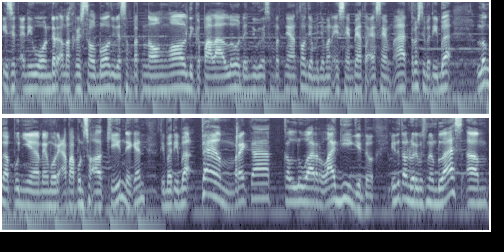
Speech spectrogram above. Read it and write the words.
Is It Any Wonder sama Crystal Ball juga sempat nongol di kepala lo dan juga sempat nyantol zaman-zaman SMP atau SMA terus tiba-tiba lo nggak punya memori apa pun soal Kin ya kan? Tiba-tiba bam mereka keluar lagi gitu. Ini tahun 2019 um,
